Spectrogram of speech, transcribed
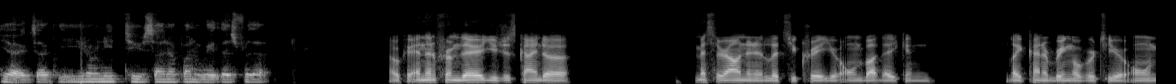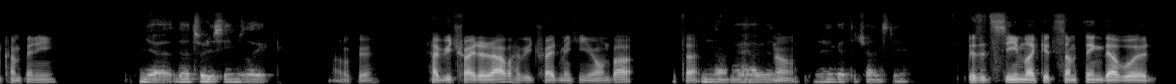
Yeah, exactly. You don't need to sign up on a waitlist for that. Okay. And then from there, you just kind of mess around and it lets you create your own bot that you can like kind of bring over to your own company. Yeah, that's what it seems like. Okay. Have you tried it out? Have you tried making your own bot with that? No, I haven't. No. I didn't get the chance to does it seem like it's something that would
